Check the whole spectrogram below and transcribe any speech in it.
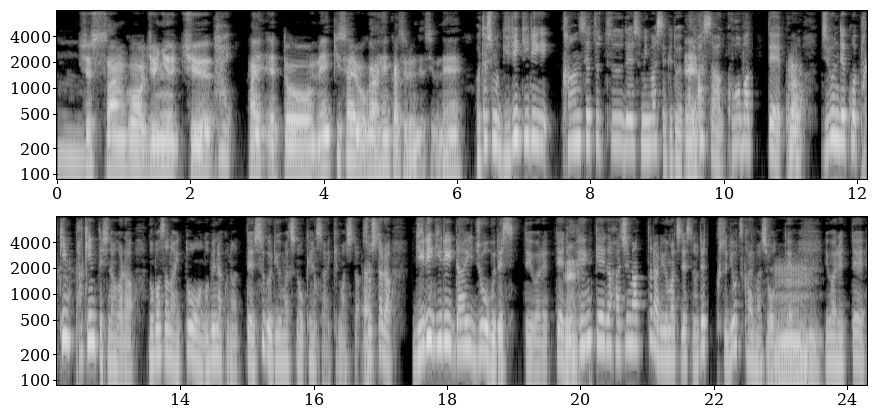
うん出産後、授乳中、はい。はい、えっと、免疫作用が変化するんですよね。私もギリギリ関節痛で済みましたけど、やっぱりええ朝こわばって、こう、自分でこうパキンパキンってしながら伸ばさないと伸びなくなって、すぐリウマチの検査行きました。あそしたら、ギリギリ大丈夫ですって言われて、でもええ変形が始まったらリウマチですので、薬を使いましょうってん。言われて、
